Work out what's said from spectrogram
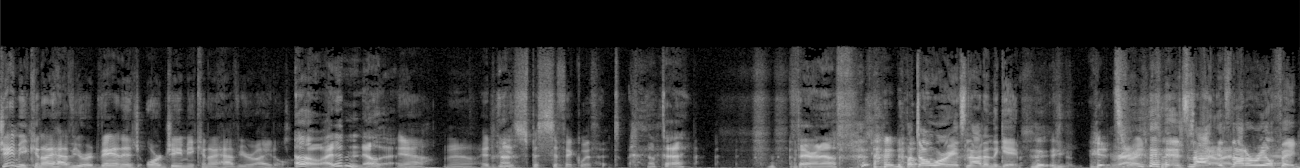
Jaime. Can I have your advantage, or Jaime? Can I have your idol? Oh, I didn't know that. Yeah, yeah. It had to be specific with it. Okay. Fair enough. but don't worry, it's not in the game. it's Right. right. it's not. It's not a real thing.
